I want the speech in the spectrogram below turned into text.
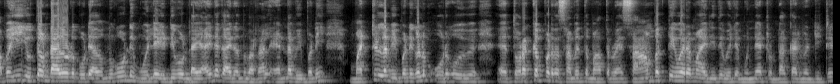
അപ്പോൾ ഈ യുദ്ധം ഉണ്ടായതോട് കൂടി അതൊന്നുകൂടി മൂല്യ ഇടിവുണ്ടായി. അതിന്റെ കാര്യം എന്ന് പറഞ്ഞാൽ എണ്ണ വിപണി മറ്റുള്ള വിപണികളും തുറക്കപ്പെടുന്ന സമയത്ത് മാത്രമേ സാമ്പത്തികപരമായ രീതിയിൽ വലിയ മുന്നേറ്റം ഉണ്ടാക്കാൻ വേണ്ടിയിട്ട്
